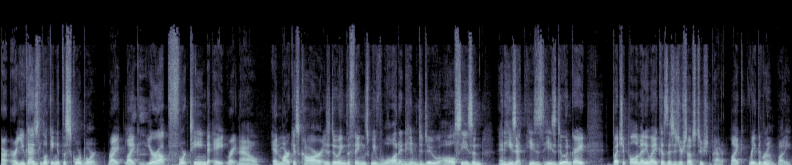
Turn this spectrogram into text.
are, are you guys looking at the scoreboard right? Like you're up fourteen to eight right now, and Marcus Carr is doing the things we've wanted him to do all season, and he's he's he's doing great. But you pull him anyway because this is your substitution pattern. Like, read the room, buddy.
